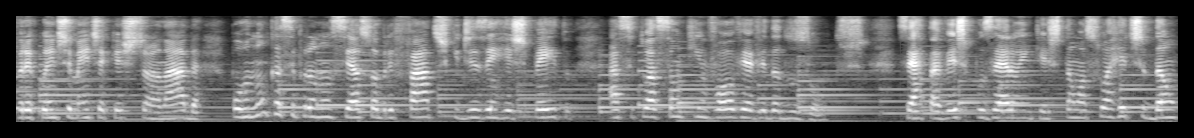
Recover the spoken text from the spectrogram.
Frequentemente é questionada por nunca se pronunciar sobre fatos que dizem respeito à situação que envolve a vida dos outros. Certa vez puseram em questão a sua retidão,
